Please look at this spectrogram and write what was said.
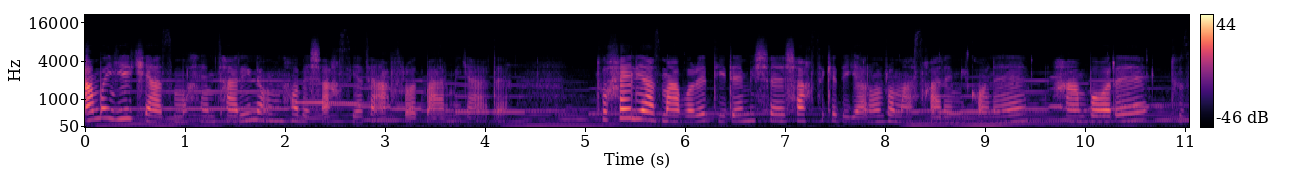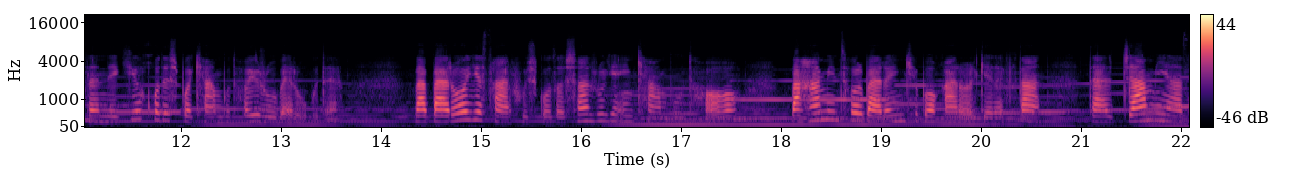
اما یکی از مهمترین اونها به شخصیت افراد برمیگرده. تو خیلی از موارد دیده میشه شخصی که دیگران رو مسخره می‌کنه همواره تو زندگی خودش با کمبودهای روبرو بوده و برای سرپوش گذاشتن روی این کمبودها و همینطور برای اینکه با قرار گرفتن در جمعی از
